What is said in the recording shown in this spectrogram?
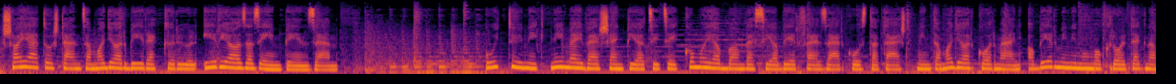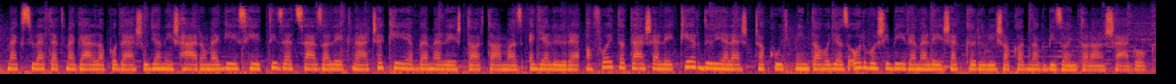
Sajátos tánca magyar bérek körül, írja az az én pénzem. Úgy tűnik, némely versenypiaci cég komolyabban veszi a bérfelzárkóztatást, mint a magyar kormány, a bérminimumokról tegnap megszületett megállapodás ugyanis 3,7%-nál csekélyebb emelést tartalmaz, egyelőre a folytatás elég kérdőjeles, csak úgy, mint ahogy az orvosi béremelések körül is akadnak bizonytalanságok.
